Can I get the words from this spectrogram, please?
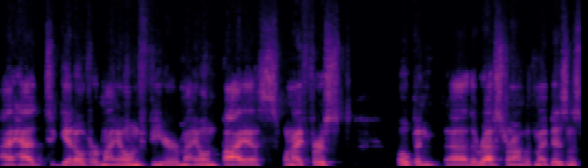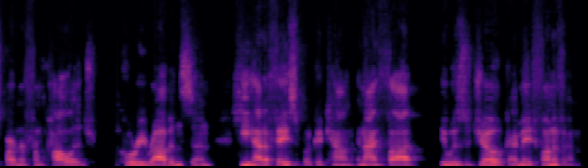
I had to get over my own fear, my own bias. When I first opened uh, the restaurant with my business partner from college, Corey Robinson, he had a Facebook account, and I thought it was a joke. I made fun of him.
